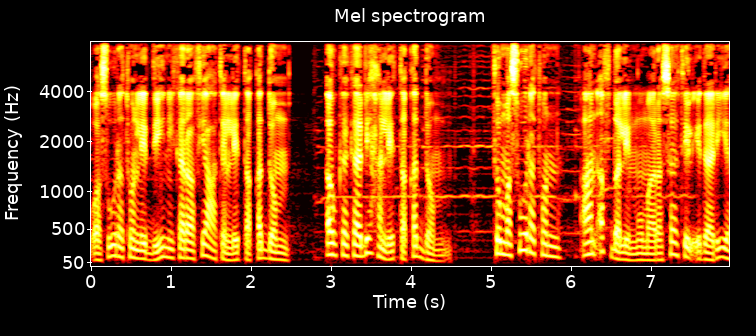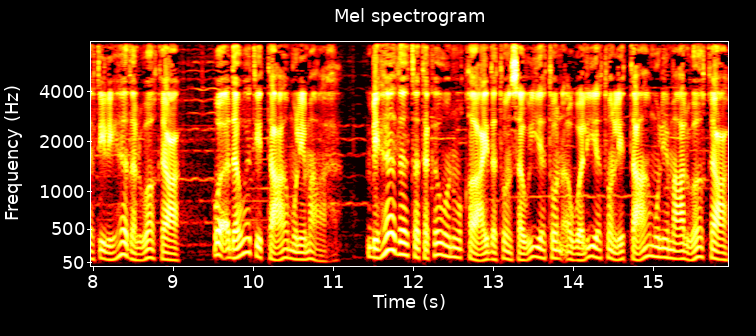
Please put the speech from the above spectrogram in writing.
وصورة للدين كرافعة للتقدم أو ككابح للتقدم ثم صورة عن أفضل الممارسات الإدارية لهذا الواقع وأدوات التعامل معه. بهذا تتكون قاعدة سوية أولية للتعامل مع الواقع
